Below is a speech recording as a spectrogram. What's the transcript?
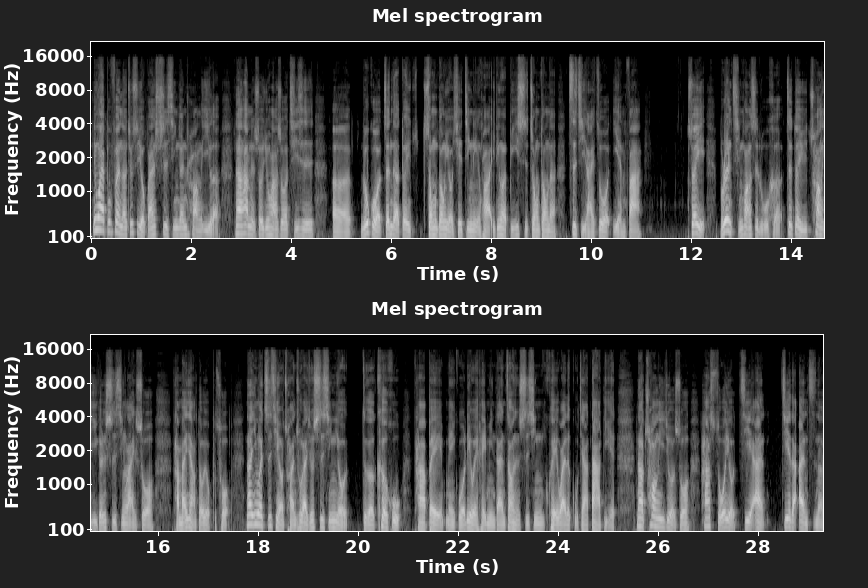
另外一部分呢，就是有关世新跟创意了。那他们说一句话说，其实呃，如果真的对中东有些禁令的话，一定会逼使中东呢自己来做研发。所以，不论情况是如何，这对于创意跟世新来说，坦白讲都有不错。那因为之前有传出来，就世新有这个客户，他被美国列为黑名单，造成世新亏歪的股价大跌。那创意就有说，他所有接案接的案子呢，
